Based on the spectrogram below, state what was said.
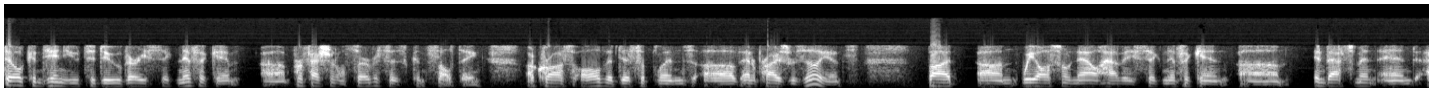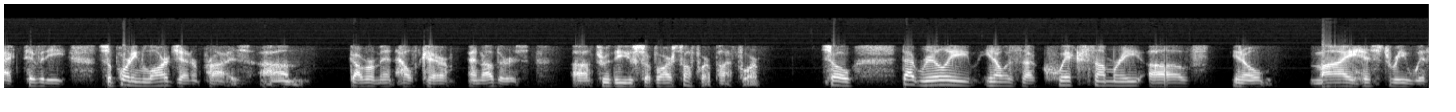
still continue to do very significant uh, professional services consulting across all the disciplines of enterprise resilience. But um, we also now have a significant um, investment and activity supporting large enterprise, um, government, healthcare, and others uh, through the use of our software platform. So that really, you know, is a quick summary of, you know, my history with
